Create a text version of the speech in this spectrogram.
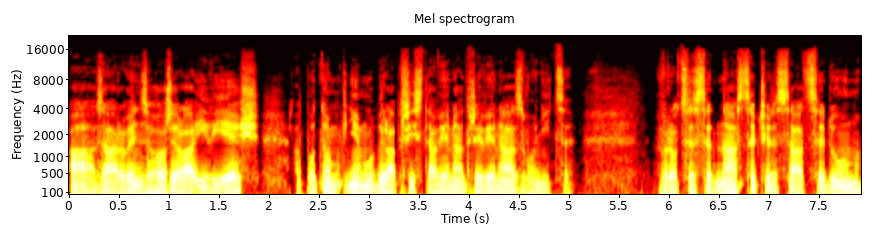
a zároveň zhořela i věž a potom k němu byla přistavěna dřevěná zvonice. V roce 1767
